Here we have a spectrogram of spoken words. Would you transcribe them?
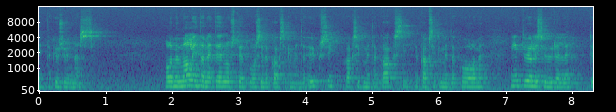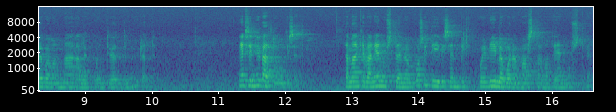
että kysynnässä. Olemme mallintaneet ennusteet vuosille 2021, 2022 ja 2023 niin työllisyydelle, työvoiman määrälle kuin työttömyydelle. Ensin hyvät uutiset. Tämän kevään ennusteemme on positiivisempi kuin viime vuoden vastaavat ennusteet.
